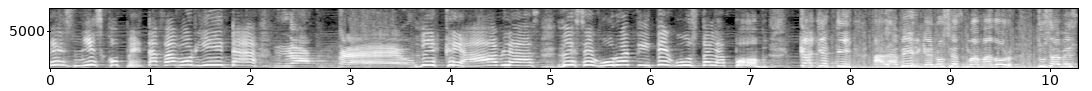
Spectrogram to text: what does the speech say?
¡Es mi escopeta favorita! ¡No creo! ¿De qué hablas? De seguro a ti te gusta la pomp. ¡Cállate a la verga! No seas mamador. Tú sabes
